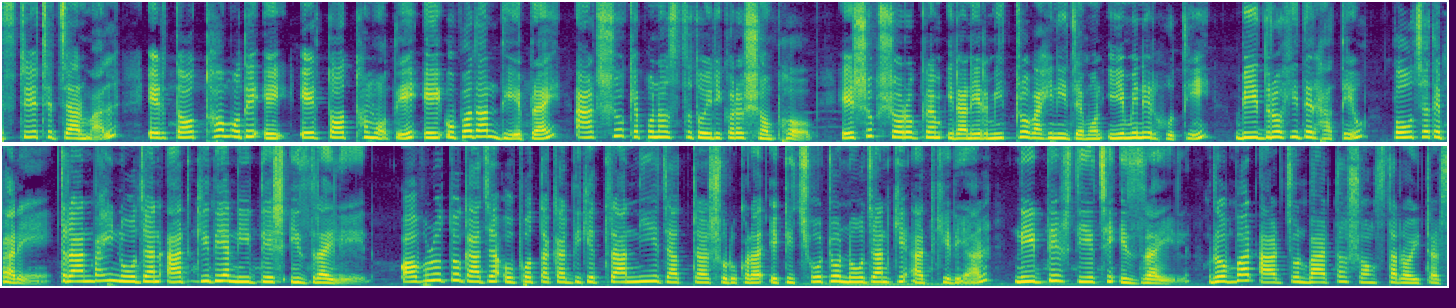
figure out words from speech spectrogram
স্ট্রিট জার্মাল এর তথ্য মতে এই, এর তথ্য মতে এই উপাদান দিয়ে প্রায় আটশো ক্ষেপণাস্ত্র তৈরি করা সম্ভব। এসব সরগ্রাম ইরানের মিত্র বাহিনী যেমন ইয়েমেনের হুতি বিদ্রোহীদের হাতেও পৌঁছাতে পারে। ত্রাণবাহী নৌযান আটকে দেওয়ার নির্দেশ ইসরায়েলের। অবরুদ্ধ গাজা উপত্যকার দিকে ত্রাণ নিয়ে যাত্রা শুরু করা একটি ছোট নৌযানকে আটকে দেওয়ার নির্দেশ দিয়েছে ইসরায়েল। রোববার আটজন বার্তা সংস্থা রয়টার্স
